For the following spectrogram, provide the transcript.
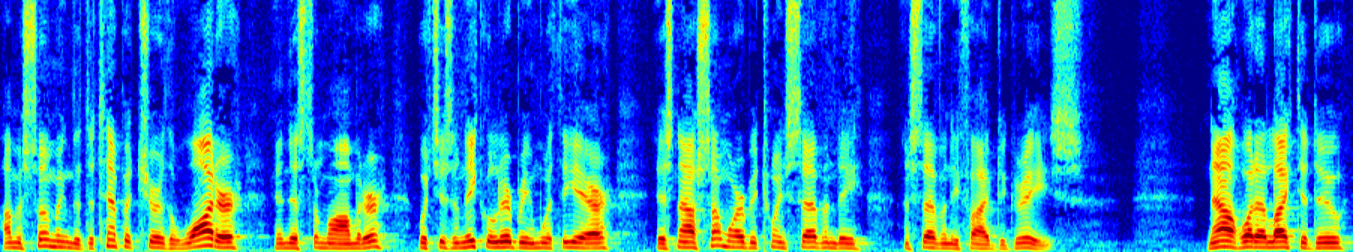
I'm assuming that the temperature of the water in this thermometer, which is in equilibrium with the air, is now somewhere between 70 and 75 degrees. Now, what I'd like to do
